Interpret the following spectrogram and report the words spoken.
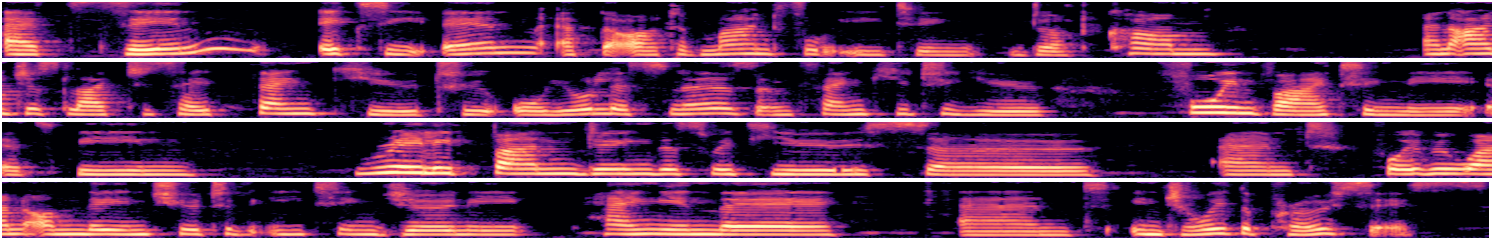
at zen, X-E-N, at theartofmindfuleating.com. And I just like to say thank you to all your listeners and thank you to you for inviting me. It's been really fun doing this with you. So, and for everyone on the intuitive eating journey, hang in there and enjoy the process.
